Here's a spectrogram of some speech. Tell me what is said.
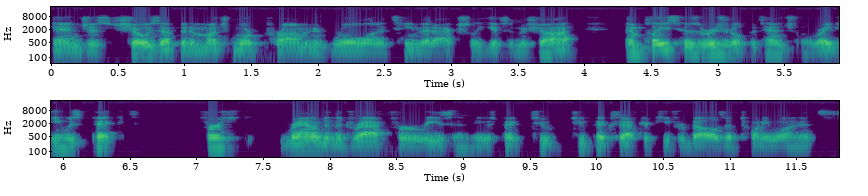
and just shows up in a much more prominent role on a team that actually gives him a shot and plays his original potential, right? He was picked first round in the draft for a reason. He was picked two two picks after Kiefer Bellows at 21. It's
